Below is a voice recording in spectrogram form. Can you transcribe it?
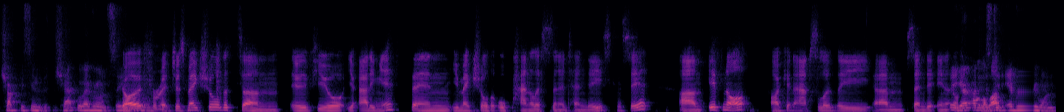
chuck this into the chat? Will everyone see? It? Go it for it. Just make sure that um, if you're you're adding it, then you make sure that all panelists and attendees can see it. Um, if not, I can absolutely um, send it in. There you go. I just did everyone,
